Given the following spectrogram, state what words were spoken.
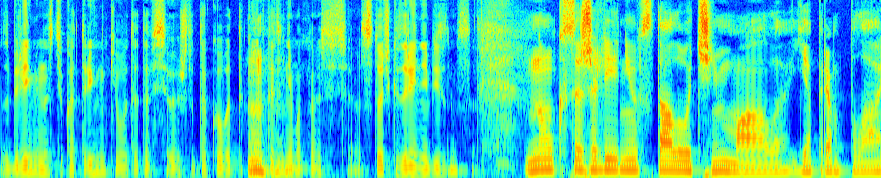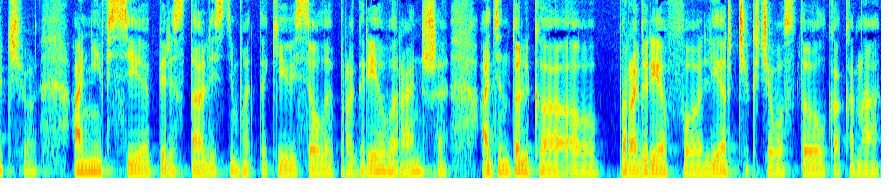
с беременностью Катринки, вот это все, и что такое, вот как mm-hmm. ты к ним относишься с точки зрения бизнеса? Ну, к сожалению, их стало очень мало, я прям плачу, они все перестали снимать такие веселые прогревы, раньше один только э, прогрев э, Лерчик, чего стоил, как она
